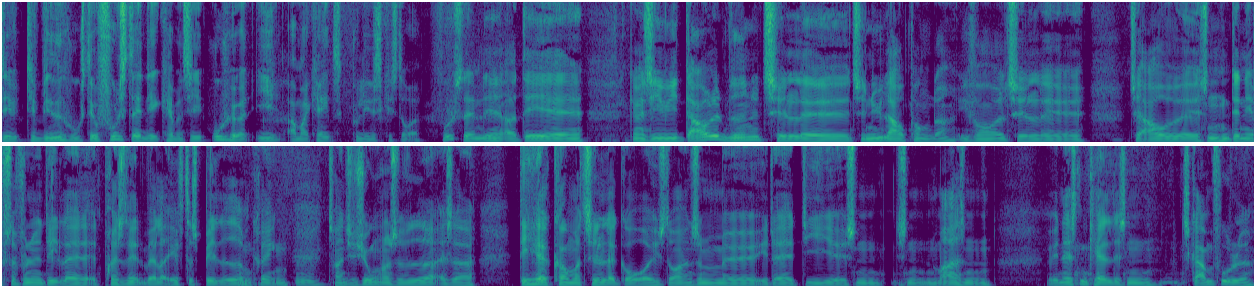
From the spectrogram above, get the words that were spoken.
det, det hvide hus. Det er jo fuldstændig, kan man sige, uhørt i amerikansk politisk historie. Fuldstændig, og det øh, kan man sige, vi er dagligt vidne til, øh, til nye lavpunkter i forhold til, øh, til af, øh, sådan, den efterfølgende del af et præsidentvalg og efterspillet mm. omkring mm. transition og så videre. Altså, det her kommer til at gå over i historien som øh, et af de øh, sådan, sådan meget sådan, jeg vil næsten kalde det sådan skamfulde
